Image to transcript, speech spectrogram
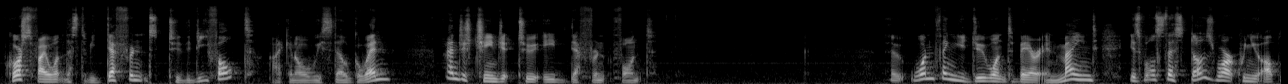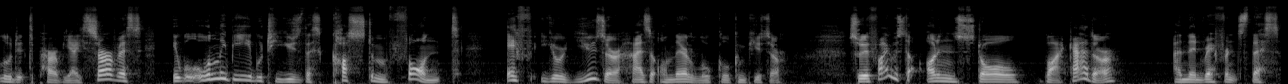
Of course, if I want this to be different to the default, I can always still go in and just change it to a different font. Now, one thing you do want to bear in mind is whilst this does work when you upload it to Power BI Service, it will only be able to use this custom font if your user has it on their local computer. So if I was to uninstall Blackadder and then reference this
